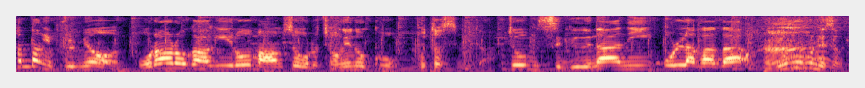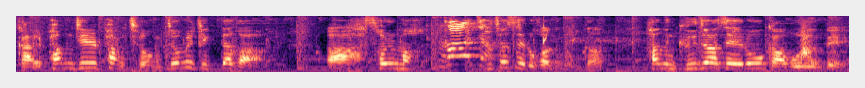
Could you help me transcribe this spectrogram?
한 방에 풀면 보라로 가기로 마음속으로 정해놓고 붙었습니다. 좀 스근하니 올라가다 이 부분에서 갈팡질팡 정점을 찍다가 아 설마 이 자세로 가는 건가? 하는 그 자세로 가보는데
